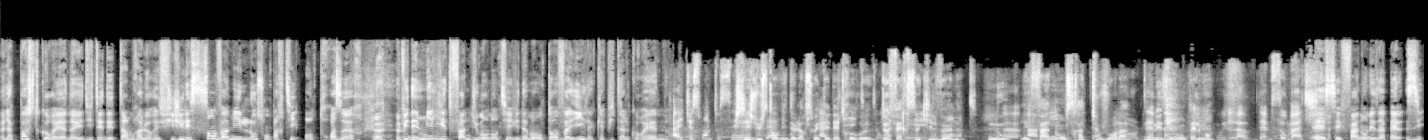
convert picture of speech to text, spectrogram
Euh, La poste coréenne a édité des timbres à leur effigie. Les 120 000 lots sont partis en 3 heures. Et puis, des milliers de fans du monde entier, évidemment, ont envahi la capitale coréenne. J'ai juste envie de leur souhaiter d'être heureux, de faire ce qu'ils veulent. Nous, les fans, on sera toujours là. Nous les aimons tellement. Et ces fans, on les appelle The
